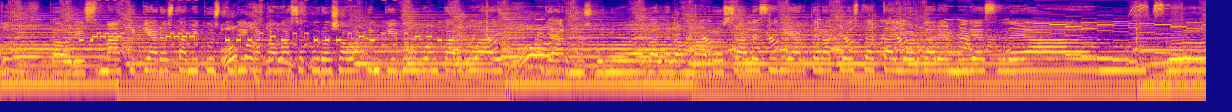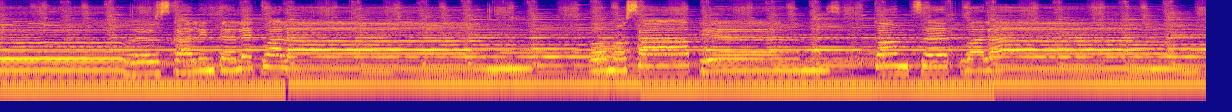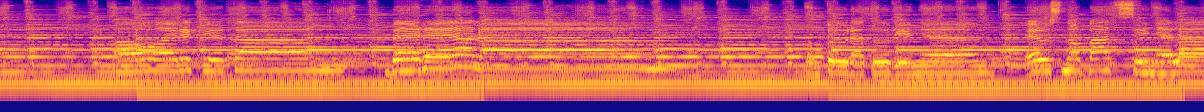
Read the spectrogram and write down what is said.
Kaurisma kiki arostam ikusturik akaua sekuro xauak inkidu onkarguai Jarmus buñue, baldelo marro sale ziri artelako ez eta jordaren mirez lehan euskal intelektuala. Homo sapiens, kontzeptuala Ahoa erekietan bere ala? Konturatu ginen eusno bat zinela.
